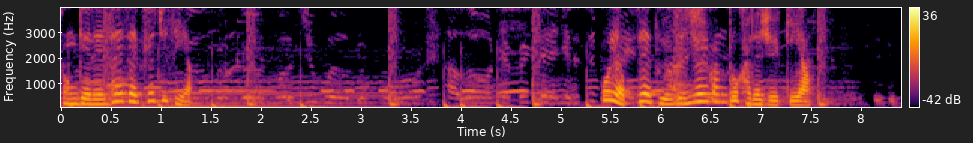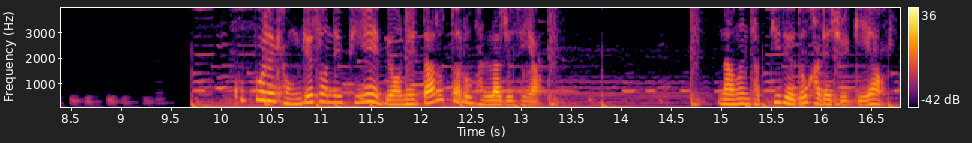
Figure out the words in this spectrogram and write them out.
경계를 살살 펴주세요. 코 옆에 붉은 혈관도 가려줄게요. 콧볼의 경계선을 피해 면을 따로따로 발라주세요. 남은 잡티들도 가려줄게요.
